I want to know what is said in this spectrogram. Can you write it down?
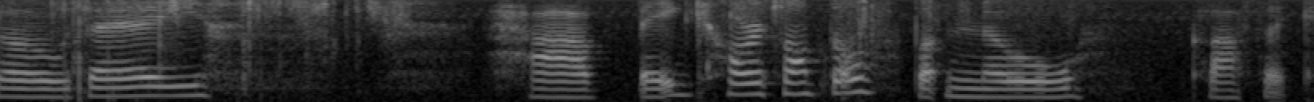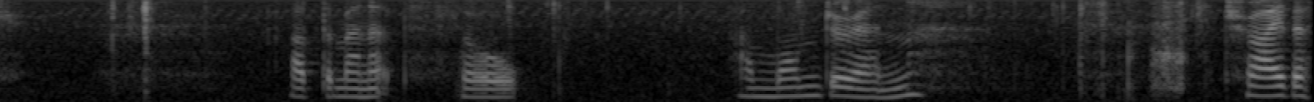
So they have big horizontal but no classic at the minute. So I'm wondering try this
